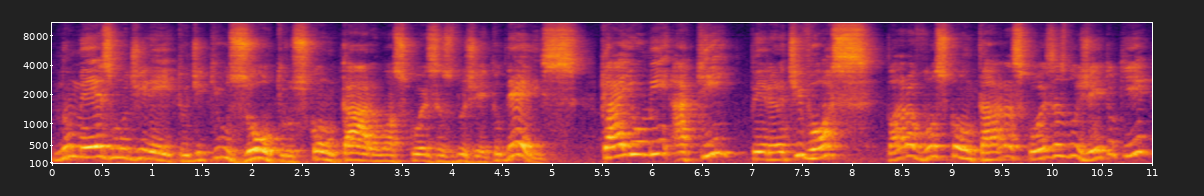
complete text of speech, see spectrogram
no mesmo direito de que os outros contaram as coisas do jeito deles, caio-me aqui perante vós para vos contar as coisas do jeito que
